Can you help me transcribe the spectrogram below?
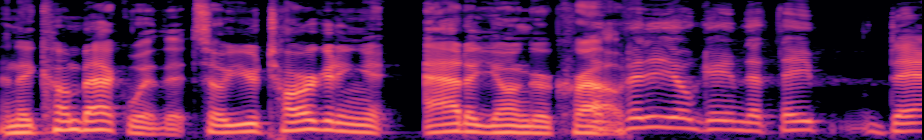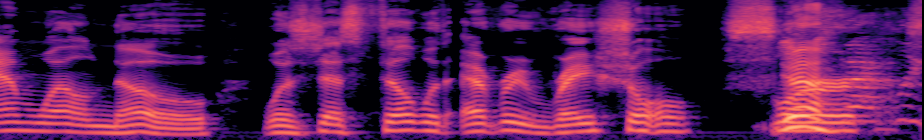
and they come back with it. So you're targeting it at a younger crowd. a video game that they damn well know was just filled with every racial slur, Exactly.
